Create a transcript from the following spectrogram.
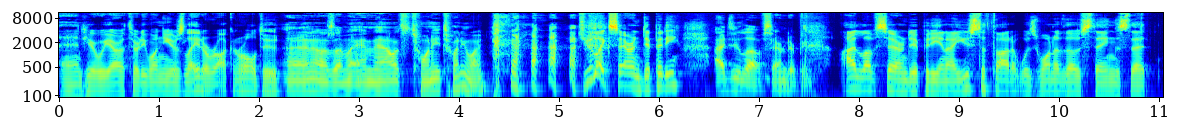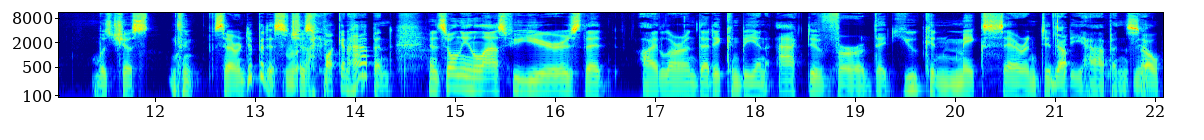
And here we are 31 years later, rock and roll, dude. I know, and now it's 2021. Do you like serendipity? I do love serendipity. I love serendipity, and I used to thought it was one of those things that was just serendipitous. It just fucking happened. And it's only in the last few years that I learned that it can be an active verb, that you can make serendipity happen. So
